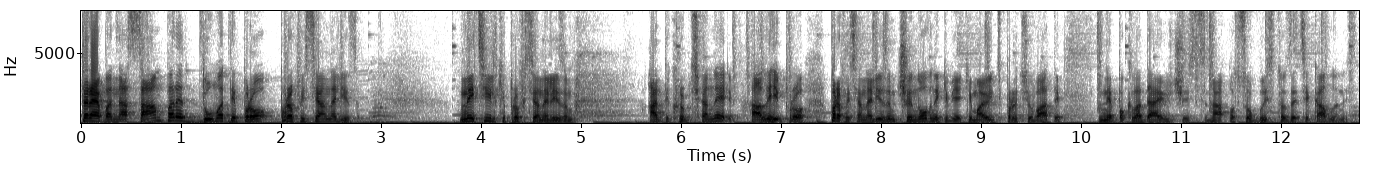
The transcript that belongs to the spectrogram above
Треба насамперед думати про професіоналізм не тільки професіоналізм антикорупціонерів, але й про професіоналізм чиновників, які мають працювати, не покладаючись на особисту зацікавленість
